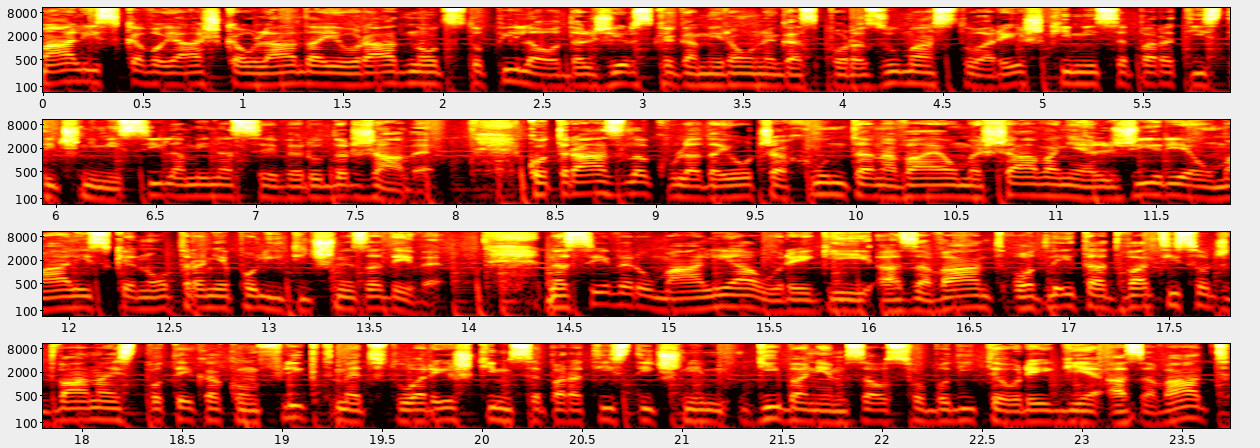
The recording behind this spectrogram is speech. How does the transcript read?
Malijska vojaška vlada je uradno odstopila od alžirskega mirovnega sporazuma s tuareškimi separatističnimi silami na severu države. Kot razlog vladajoča hunta navaja umešavanje Alžirije v malijske notranje politične zadeve. Na severu Malija, v regiji Azavad, od leta 2012 poteka konflikt med tuareškim separatističnim gibanjem za osvoboditev regije Azavad,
